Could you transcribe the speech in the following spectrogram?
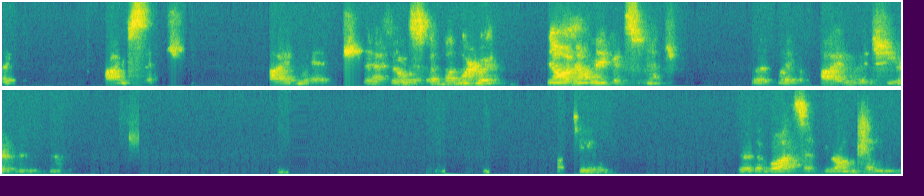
Like Section, eye wedge, that corner. way. No, don't make it symmetrical, but like a eye wedge here, then. no. Up to you. You're the boss of your own painting.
